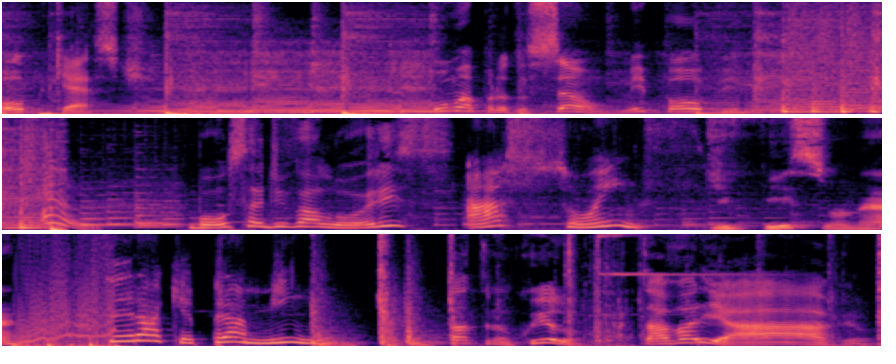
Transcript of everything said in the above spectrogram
Poupecast. Uma produção Me Poupe. Bolsa de valores? Ações? Difícil, né? Será que é pra mim? Tá tranquilo? Tá variável.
